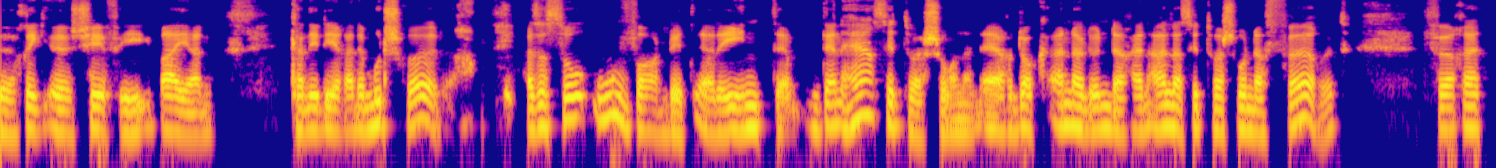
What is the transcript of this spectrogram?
Eh, chef i Bayern kandiderade mot Schröder. Alltså så ovanligt är det inte. Den här situationen är dock annorlunda än alla situationer förut. För att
